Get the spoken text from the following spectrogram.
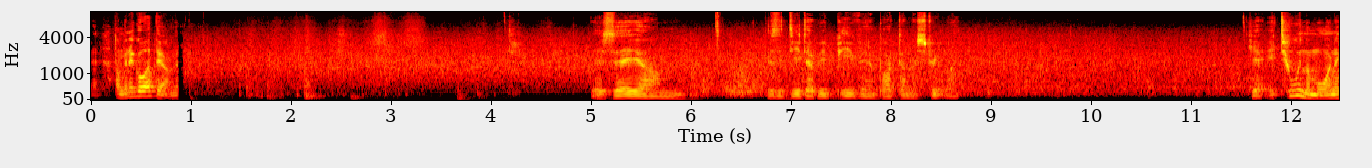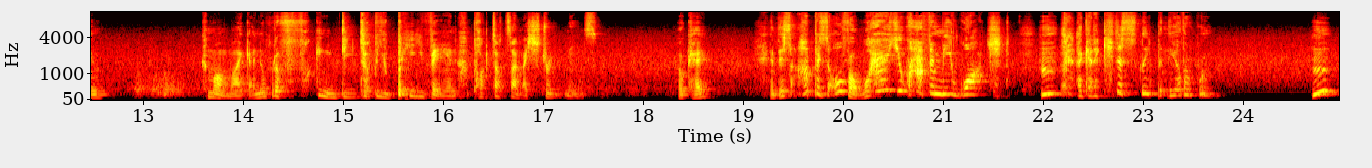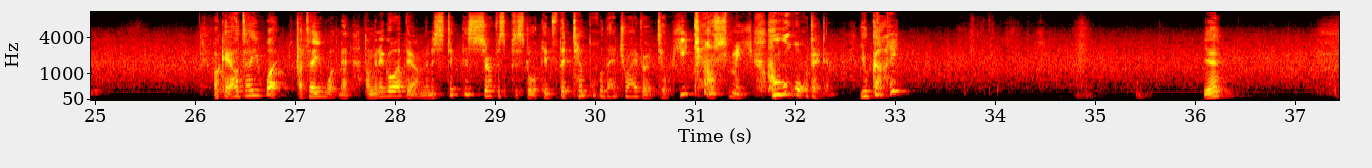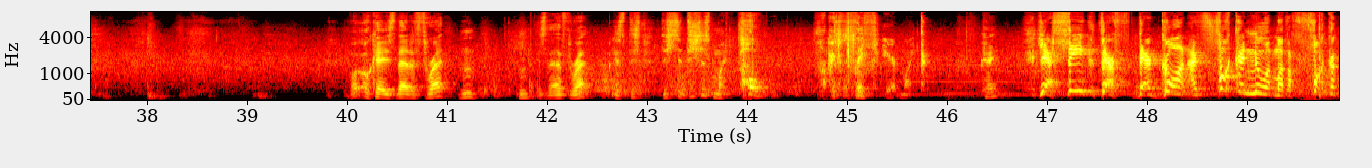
I'm gonna go out there. I'm There's a um, there's a DWP van parked on my street light. Yeah, at two in the morning. Come on, Mike. I know what a fucking DWP van parked outside my street means. Okay? And this op is over. Why are you having me watched? Hmm? I got a kid asleep in the other room. Okay, I'll tell you what. I'll tell you what, man. I'm gonna go out there. I'm gonna stick this service pistol against the temple of that driver until he tells me who ordered him. You got it? Yeah? Okay, is that a threat? Hmm? Hmm? Is that a threat? Because this, this, this is my home. I live here, Mike. Okay? Yeah, see? They're, they're gone. I fucking knew it, motherfucker.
